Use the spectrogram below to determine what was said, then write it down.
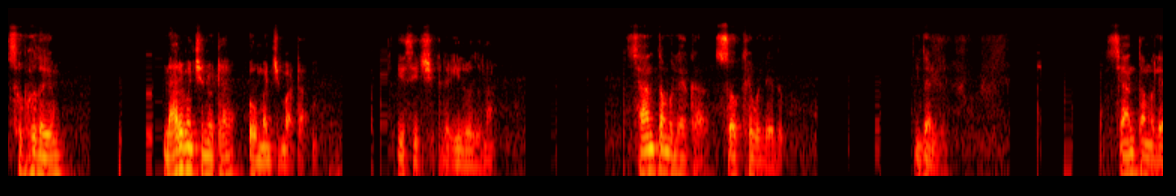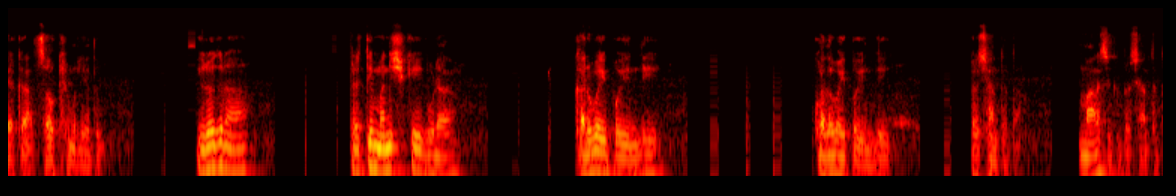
శుభోదయం. నారుమంచి నోట ఓ మంచి మాట. ఈ శీర్షికన ఈ రోజున శాంతము లేక సౌఖ్యము లేదు. ఇదండి. శాంతము లేక సౌఖ్యము లేదు. ఈ రోజున ప్రతి మనిషికి కూడా కరువైపోయింది కొదవైపోయింది ప్రశాంతత. మానసిక ప్రశాంతత.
